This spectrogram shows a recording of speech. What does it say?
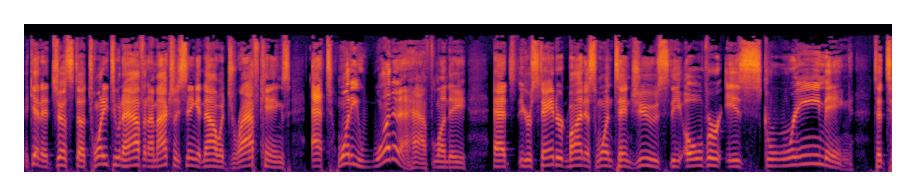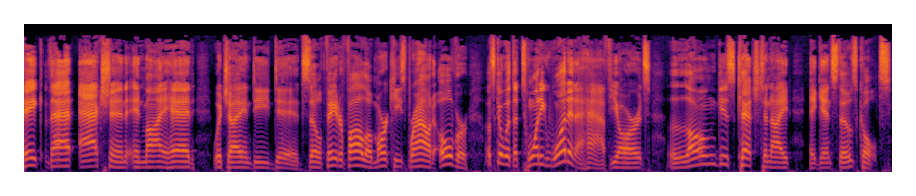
again, it's just uh, 22 and a half, and I'm actually seeing it now at DraftKings at 21 and a half, Lundy, at your standard minus 110 juice. The over is screaming to take that action in my head, which I indeed did. So fade or follow, Marquise Brown over. Let's go with the 21 and a half yards, longest catch tonight against those Colts.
